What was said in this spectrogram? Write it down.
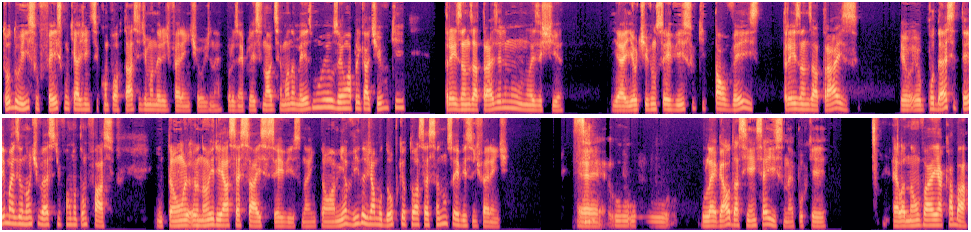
Tudo isso fez com que a gente se comportasse de maneira diferente hoje, né? Por exemplo, esse final de semana mesmo eu usei um aplicativo que três anos atrás ele não, não existia. E aí eu tive um serviço que talvez três anos atrás eu, eu pudesse ter, mas eu não tivesse de forma tão fácil. Então eu não iria acessar esse serviço, né? Então a minha vida já mudou porque eu estou acessando um serviço diferente. É, o, o, o legal da ciência é isso, né? Porque ela não vai acabar.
